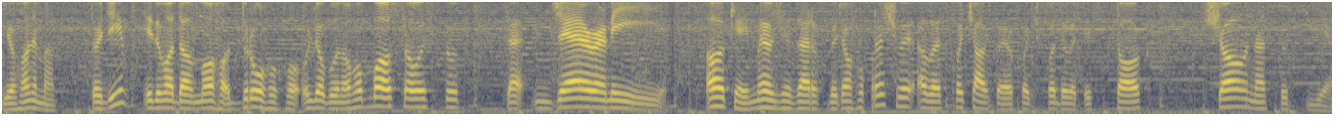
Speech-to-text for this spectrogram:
Його нема. Тоді йдемо до мого другого улюбленого боса ось тут. Це Джеремі. Окей, ми вже зараз до нього прийшли, але спочатку я хочу подивитись сток. Що у нас тут є?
